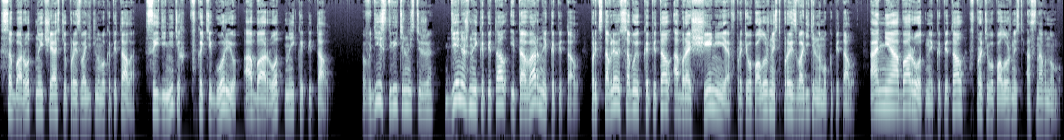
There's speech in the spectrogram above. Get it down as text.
с оборотной частью производительного капитала, соединить их в категорию оборотный капитал. В действительности же денежный капитал и товарный капитал представляют собой капитал обращения в противоположность производительному капиталу, а не оборотный капитал в противоположность основному.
